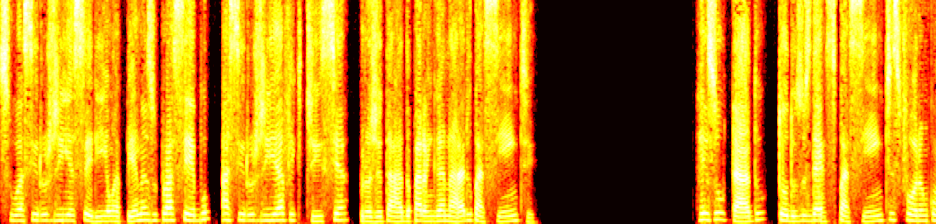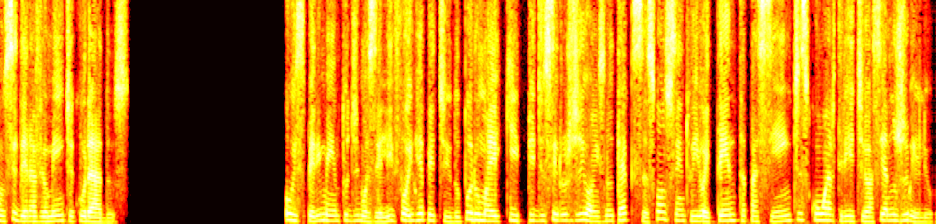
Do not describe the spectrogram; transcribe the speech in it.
Sua cirurgia seriam apenas o placebo, a cirurgia fictícia, projetada para enganar o paciente. Resultado: todos os 10 pacientes foram consideravelmente curados. O experimento de Moseley foi repetido por uma equipe de cirurgiões no Texas com 180 pacientes com artrite óssea no joelho.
